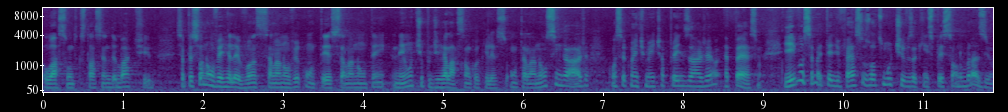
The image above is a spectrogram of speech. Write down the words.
o assunto que está sendo debatido. Se a pessoa não vê relevância, se ela não vê contexto, se ela não tem nenhum tipo de relação com aquele assunto, ela não se engaja, consequentemente a aprendizagem é, é péssima. E aí você vai ter diversos outros motivos aqui, em especial no Brasil.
